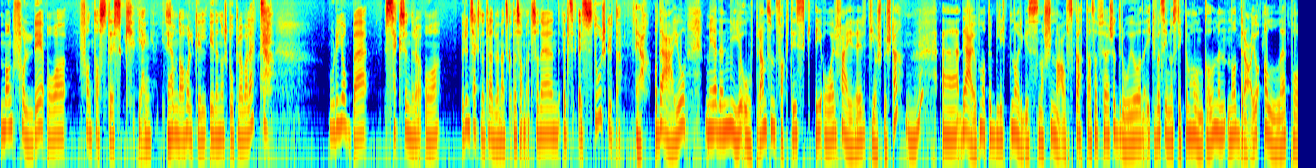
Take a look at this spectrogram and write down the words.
mangfoldig og fantastisk gjeng Ja. som da holder til i Den norske opera og ballett. Hvor det jobber 600 og, rundt 630 mennesker til sammen. Så det er et, et stor skute. Ja, og det er jo med den nye operaen som faktisk i år feirer tiårsbursdag. Eh, Det er jo på en måte blitt Norges nasjonalskatt. Altså Før så dro jo, ikke for å si noe stygt om Holmenkollen, men nå drar jo alle på,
